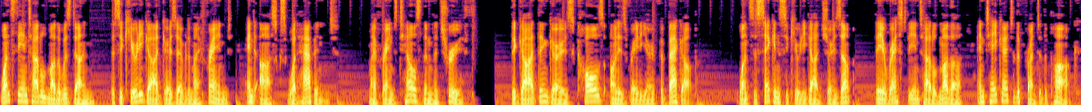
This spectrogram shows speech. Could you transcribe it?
once the entitled mother was done, the security guard goes over to my friend and asks what happened. My friend tells them the truth. The guard then goes, calls on his radio for backup. Once a second security guard shows up, they arrest the entitled mother and take her to the front of the park,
